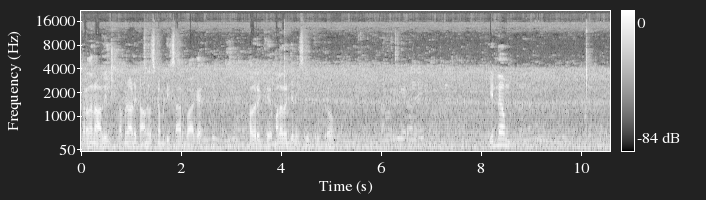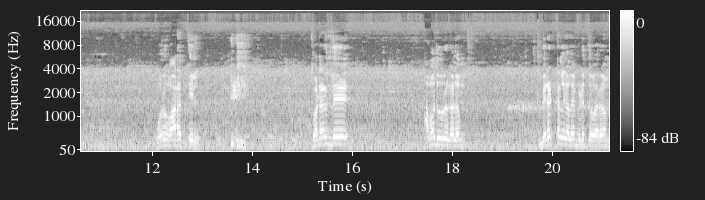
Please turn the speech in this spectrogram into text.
பிறந்தநாளில் தமிழ்நாடு காங்கிரஸ் கமிட்டி சார்பாக அவருக்கு மலரஞ்சலி செலுத்தியிருக்கிறோம். இன்னும் ஒரு வாரத்தில் தொடர்ந்து அவதூறுகளும் மிரட்டல்களும் விடுத்து வரும்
